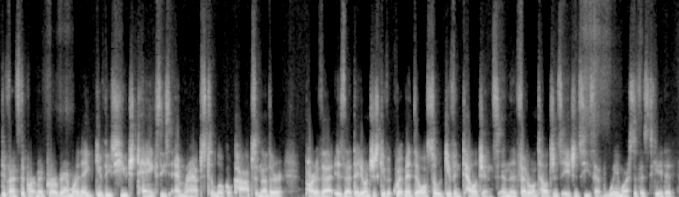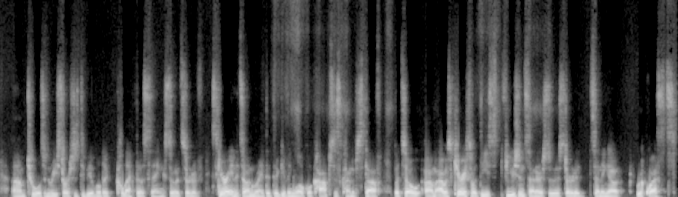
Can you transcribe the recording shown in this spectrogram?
Defense Department program where they give these huge tanks, these MRAPs to local cops. Another part of that is that they don't just give equipment, they also give intelligence. And the federal intelligence agencies have way more sophisticated um, tools and resources to be able to collect those things. So it's sort of scary in its own right that they're giving local cops this kind of stuff. But so um, I was curious about these fusion centers. So they started sending out requests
